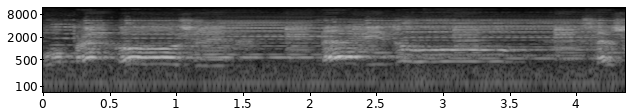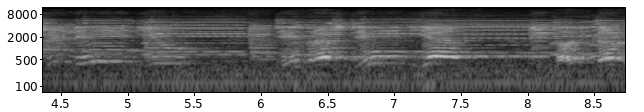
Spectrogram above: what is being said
у прохожих на виду. К сожалению, день рождения только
